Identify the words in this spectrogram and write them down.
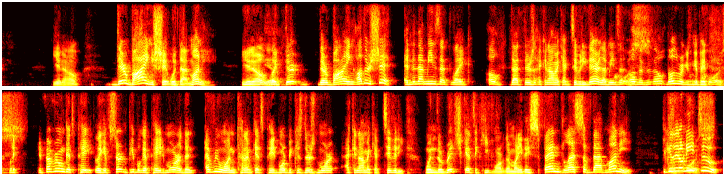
you know, they're buying shit with that money. You know, yeah. like they're they're buying other shit, and then that means that like oh that there's economic activity there. That means that oh, oh those workers get paid. Like if everyone gets paid, like if certain people get paid more, then everyone kind of gets paid more because there's more economic activity. When the rich get to keep more of their money, they spend less of that money because of they don't course. need to.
